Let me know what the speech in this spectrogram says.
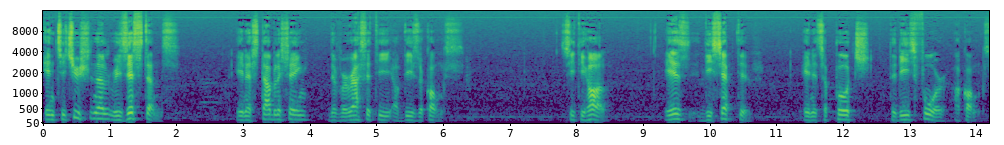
institutional resistance in establishing the veracity of these accounts. City Hall is deceptive in its approach to these four accounts.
